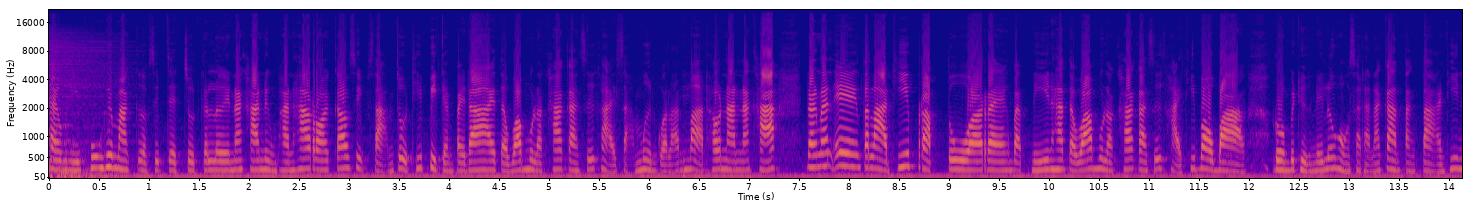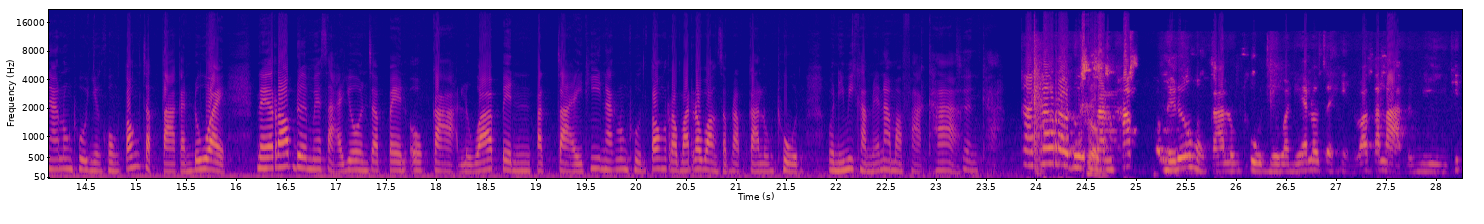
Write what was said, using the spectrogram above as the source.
ทยวันนี้พุ่งขึ้นมาเกือบ 17 จุดกันเลยนะคะ 1,593 จุดที่ปิดกันไปได้ แต่ว่ามูลค่าการซื้อขาย 30,000 กว่าล้านบาทเท่านั้นนะคะ ดังนั้นเองตลาดที่ปรับตัวแรงแบบนี้นะคะ แต่ว่ามูลค่าการซื้อขายที่เบาบาง รวมไปถึงในเรื่องของสถานการณ์ต่างๆ ที่นักลงทุนยังคงต้องจับตากันด้วย ในรอบเดือนเมษายนจะเป็นโอกาส หรือว่าเป็นปัจจัยที่นักลงทุนต้องระมัดระวังสำหรับการลงทุน วันนี้มีคำแนะนำมาฝากค่ะ เชิญค่ะถ้าถ้าเราดูครับการภาพรวมในเรื่องของการลงทุนในวันนี้เราจะเห็นว่าตลาดมันมีทิศ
